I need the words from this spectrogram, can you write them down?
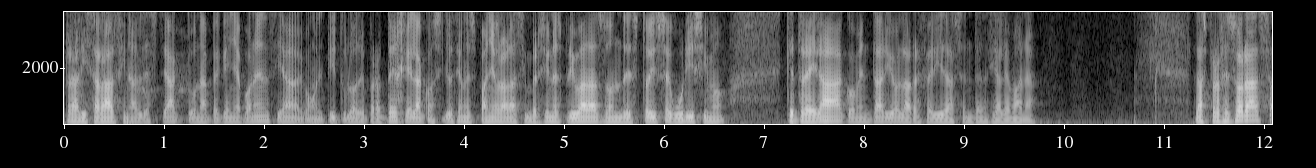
realizará al final de este acto una pequeña ponencia con el título de Protege la Constitución Española a las inversiones privadas, donde estoy segurísimo que traerá a comentario la referida sentencia alemana. Las profesoras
